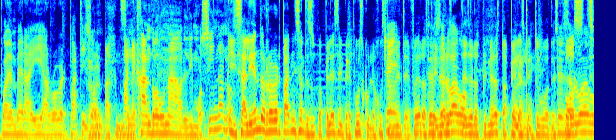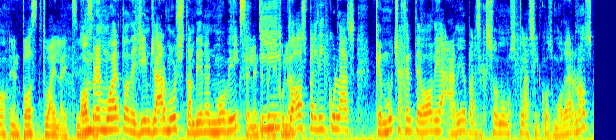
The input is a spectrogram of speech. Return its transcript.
Pueden ver ahí a Robert Pattinson, Robert Pattinson. manejando una limusina, ¿no? Y saliendo Robert Pattinson de sus papeles en Crepúsculo, justamente. Sí, Fue de los, desde primeros, luego. desde los primeros papeles Órale. que tuvo Desde después luego. en post Twilight. sí, Hombre sí. muerto de Jim Jarmusch también en Movie. Excelente y película. dos películas que mucha gente odia. A mí me parece que son unos clásicos modernos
